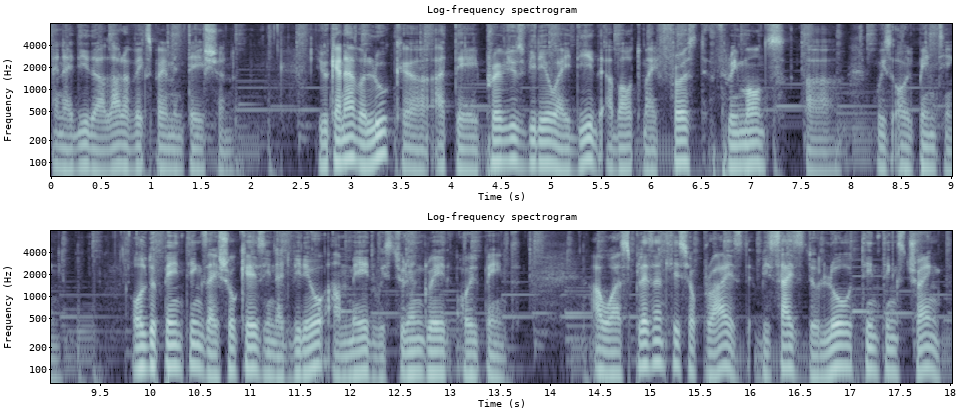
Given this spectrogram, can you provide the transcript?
and I did a lot of experimentation. You can have a look uh, at a previous video I did about my first three months uh, with oil painting. All the paintings I showcase in that video are made with student grade oil paint. I was pleasantly surprised, besides the low tinting strength,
